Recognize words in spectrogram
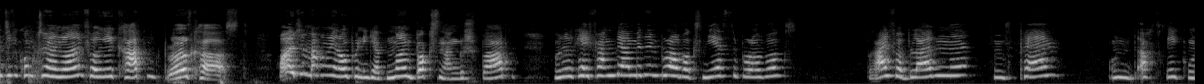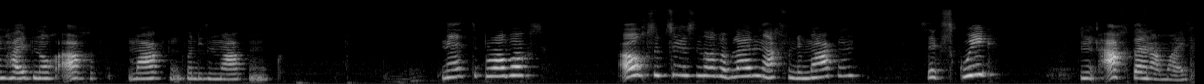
herzlich willkommen zu einer neuen Folge Karten Broadcast. Heute machen wir ein Opening. Ich habe neun Boxen angespart. Und okay, fangen wir an mit den Brawlboxen. Die erste Brawlbox. Drei verbleibende, fünf Pam und acht Rico und halt noch acht Marken von diesen Marken. Nächste Brawlbox. Auch 17 müssen drei verbleibende, acht von den Marken. Sechs Squeak und acht Dynamite.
